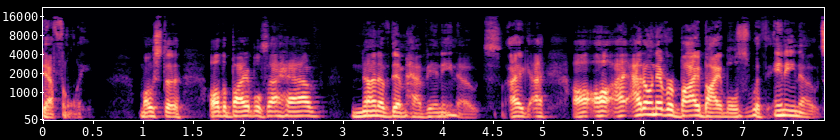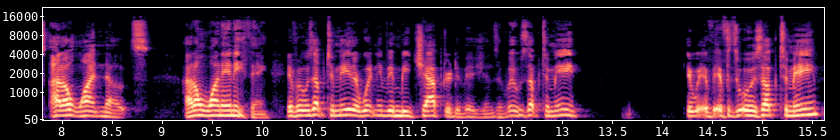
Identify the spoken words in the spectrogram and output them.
Definitely. Most of all the Bibles I have, none of them have any notes. I I I, I don't ever buy Bibles with any notes. I don't want notes. I don't want anything. If it was up to me, there wouldn't even be chapter divisions. If it was up to me, if, if it was up to me,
